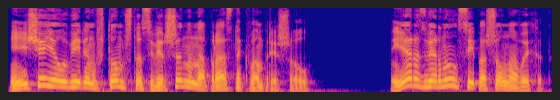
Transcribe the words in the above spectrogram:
И еще я уверен в том, что совершенно напрасно к вам пришел. Я развернулся и пошел на выход.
